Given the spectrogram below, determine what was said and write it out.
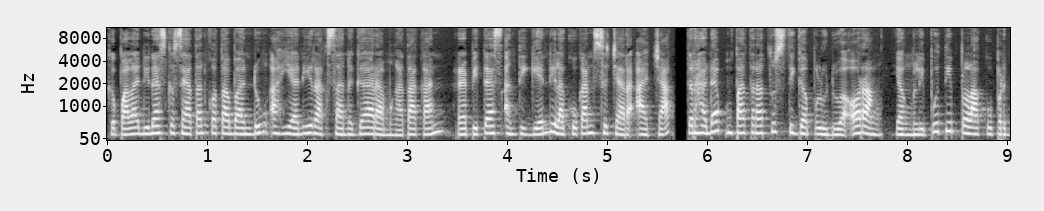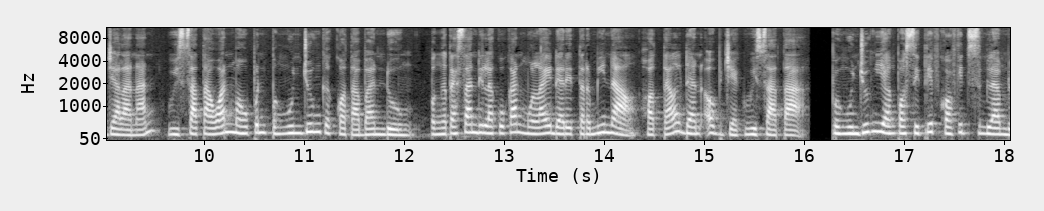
Kepala Dinas Kesehatan Kota Bandung Ahyani Raksanegara mengatakan, rapid test antigen dilakukan secara acak terhadap 432 orang yang meliputi pelaku perjalanan, wisatawan maupun pengunjung ke Kota Bandung. Pengetesan dilakukan mulai dari terminal, hotel, dan objek wisata. Pengunjung yang positif COVID-19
